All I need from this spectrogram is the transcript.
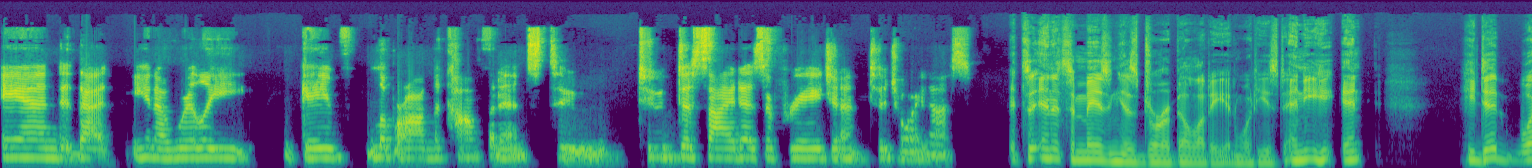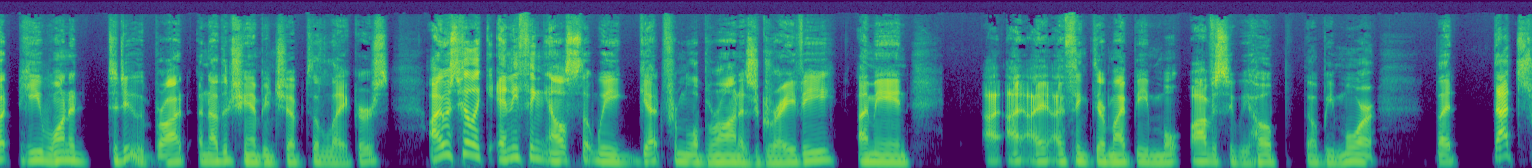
and that, you know, really gave LeBron the confidence to to decide as a free agent to join us. It's and it's amazing his durability and what he's and he and he did what he wanted to do. Brought another championship to the Lakers. I always feel like anything else that we get from LeBron is gravy. I mean, I, I, I think there might be more. Obviously, we hope there'll be more, but that's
